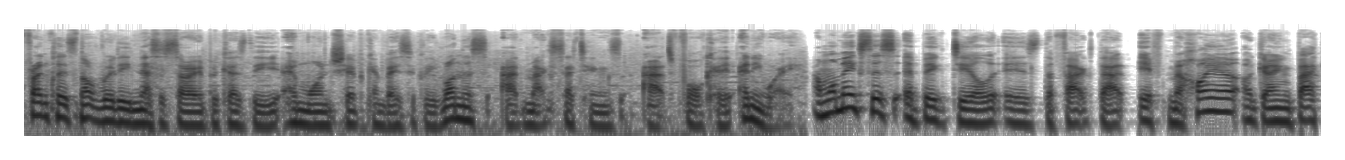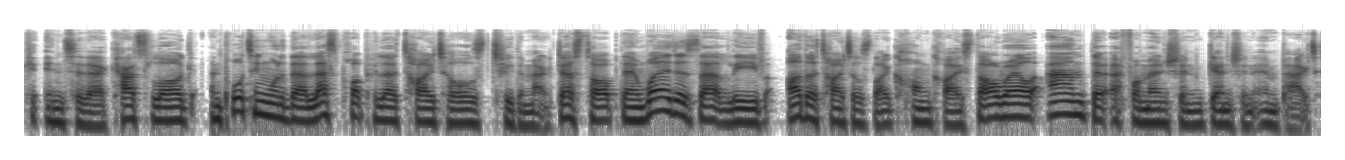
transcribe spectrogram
frankly it's not really necessary because the M1 chip can basically run this at max settings at 4K anyway. And what makes this a big deal is the fact that if miHoYo are going back into their catalog and porting one of their less popular titles to the Mac desktop, then where does that leave other titles like Honkai Star Rail and the aforementioned Genshin Impact?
